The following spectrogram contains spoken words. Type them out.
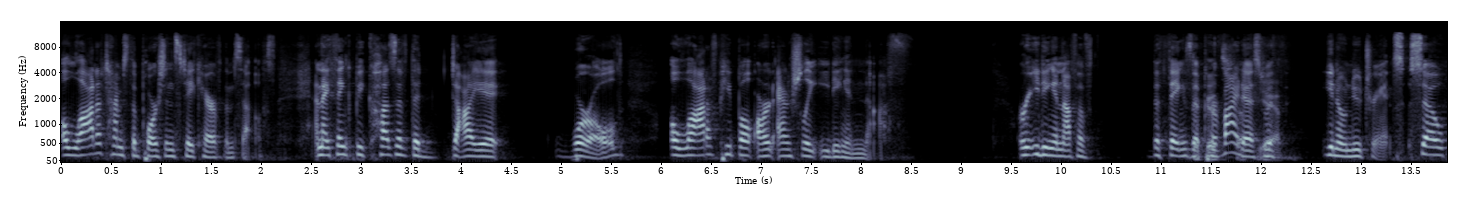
a lot of times the portions take care of themselves. And I think because of the diet world, a lot of people aren't actually eating enough or eating enough of the things that provide stuff, us yeah. with, you know, nutrients. So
